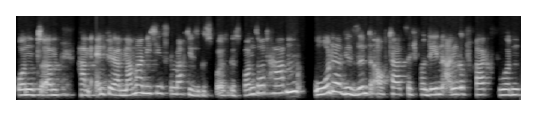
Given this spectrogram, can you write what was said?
und ähm, haben entweder Mama-Meetings gemacht, die sie gesponsert haben, oder wir sind auch tatsächlich von denen angefragt worden,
